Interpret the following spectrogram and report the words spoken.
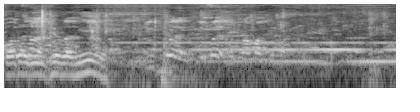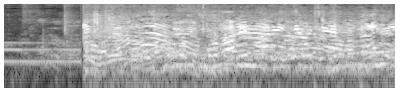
কথা দিয়েছে বাকি Thank you.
